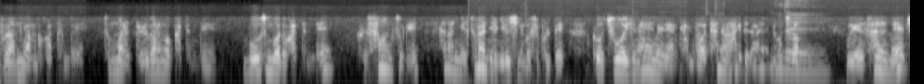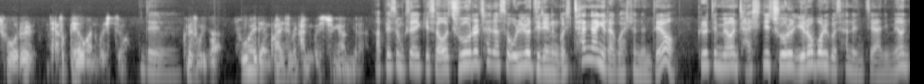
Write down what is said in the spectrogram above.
불합리한 것 같은데, 정말 불가능한 것 같은데, 모순과도 같은데, 그 상황 속에 하나님의 선한 일을 이루시는 것을 볼 때, 그 주어이신 하나님에 대한 감사와 찬양을 하게 되잖아요. 이것처럼 네. 우리의 삶의 주어를 계속 배워가는 것이죠. 네. 그래서 우리가 주어에 대한 관심을 갖는 것이 중요합니다. 앞에서 목사님께서 주어를 찾아서 올려드리는 것이 찬양이라고 하셨는데요. 그렇다면 자신이 주어를 잃어버리고 사는지 아니면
